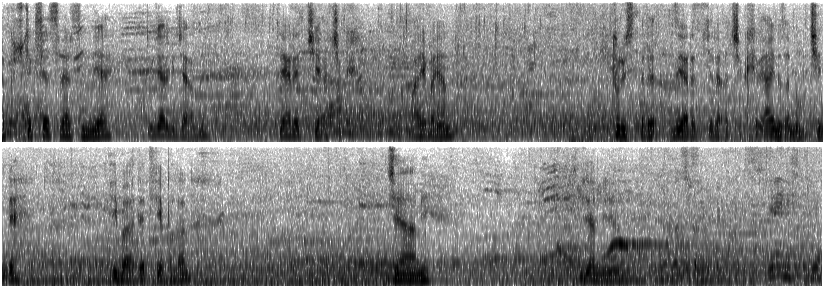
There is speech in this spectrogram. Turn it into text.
Akustik ses versin diye. Güzel bir cami. Ziyaretçiye açık. Bay bayan turistlere, ziyaretçilere açık ve aynı zamanda içinde ibadet yapılan cami. Güzel bir cami. Yayın işte yok.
